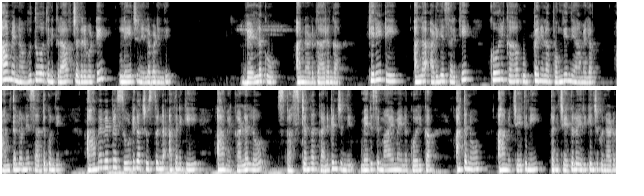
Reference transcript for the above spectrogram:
ఆమె నవ్వుతూ అతని క్రాఫ్ట్ చెదరగొట్టి లేచి నిలబడింది. వెళ్ళకు అన్నాడు గారంగా. కిరీటి అలా అడిగేసరికి కోరిక ఉప్పెనలా పొంగింది ఆమెలో. అంతలోనే సర్దుకుంది. ఆమె వైపే సూటిగా చూస్తున్న అతనికి ఆమె కళ్ళల్లో స్పష్టంగా కనిపించింది మెరిసి మాయమైన కోరిక. అతను ఆమె చేతిని తన చేతిలో ఇరికించుకున్నాడు.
